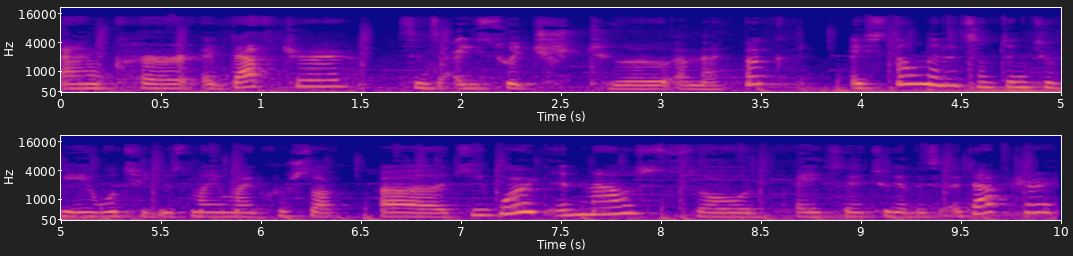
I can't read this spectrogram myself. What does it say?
Anker adapter since I switched to a MacBook. I still needed something to be able to use my Microsoft uh, keyboard and mouse, so I decided to get this adapter,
